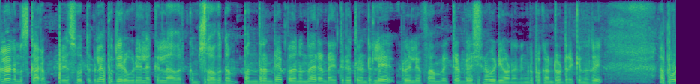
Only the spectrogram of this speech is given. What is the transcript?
ഹലോ നമസ്കാരം. പ്രിയ സുഹൃത്തുക്കളെ പുതിയൊരു വീഡിയോയിലേക്ക് എല്ലാവർക്കും സ്വാഗതം. പന്ത്രണ്ട് പതിനൊന്ന് രണ്ടായിരത്തി ഇരുപത്തിരണ്ടിലെ broiler farm rate updation video ആണ് നിങ്ങളിപ്പോൾ കണ്ടുകൊണ്ടിരിക്കുന്നത്. അപ്പോൾ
